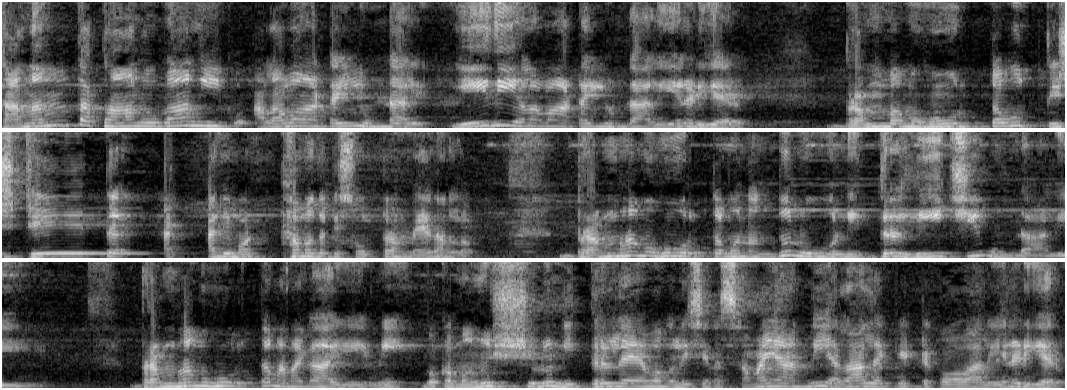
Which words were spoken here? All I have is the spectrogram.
తనంత తానుగా నీకు అలవాటై ఉండాలి. ఏది అలవాటై ఉండాలి అని అడిగారు. బ్రహ్మ ముహూర్తవు తిష్టేత్ అది మొట్టమొదటి సూత్రం వేదంలో. బ్రహ్మముహూర్తమునందు నువ్వు నిద్ర లేచి ఉండాలి. బ్రహ్మ ముహూర్తం అనగా ఏమి? ఒక మనుష్యుడు నిద్ర లేవవలసిన సమయాన్ని ఎలా లెక్కెట్టుకోవాలి అని అడిగారు.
